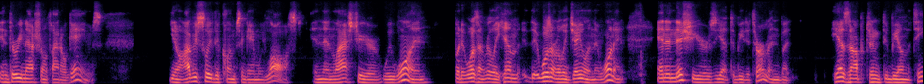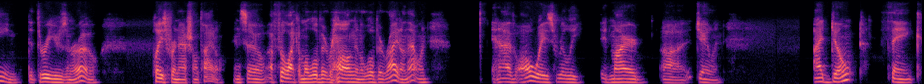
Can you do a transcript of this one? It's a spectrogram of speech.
in three national title games. You know, obviously the Clemson game we lost, and then last year we won, but it wasn't really him. It wasn't really Jalen that won it. And then this year is yet to be determined, but he has an opportunity to be on the team that three years in a row plays for a national title. And so I feel like I'm a little bit wrong and a little bit right on that one. And I've always really admired uh, Jalen. I don't think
